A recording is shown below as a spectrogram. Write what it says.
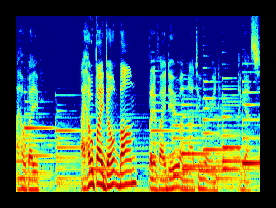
I hope i i hope i don't bomb but if i do i'm not too worried i guess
